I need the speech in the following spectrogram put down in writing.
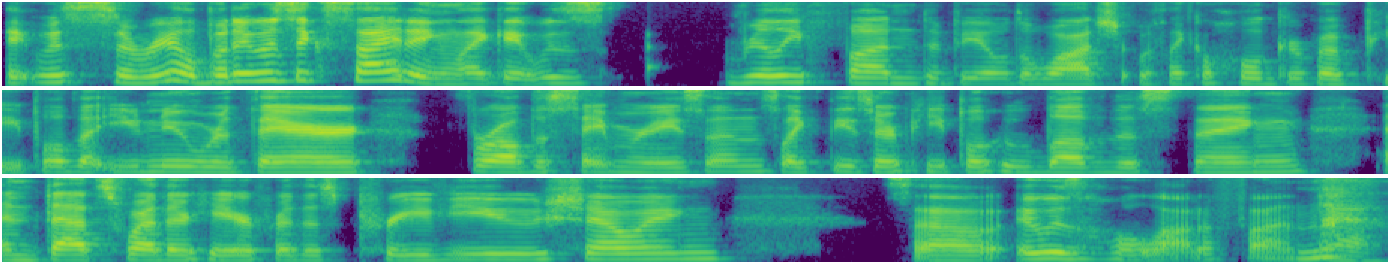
it was surreal, but it was exciting. Like it was really fun to be able to watch it with like a whole group of people that you knew were there for all the same reasons. Like these are people who love this thing, and that's why they're here for this preview showing. So it was a whole lot of fun. Yeah,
